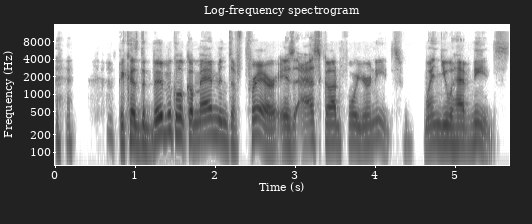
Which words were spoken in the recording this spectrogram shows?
because the biblical commandment of prayer is ask God for your needs when you have needs.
